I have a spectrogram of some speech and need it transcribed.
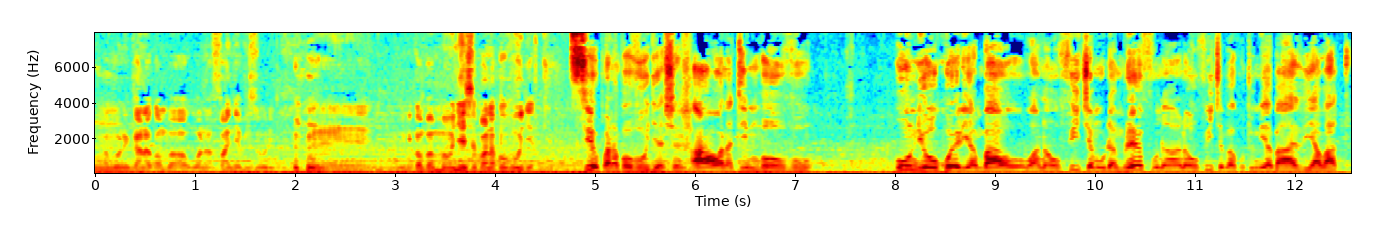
mm. kuonekana kwamba wanafanya vizuri. eh, ni kwamba mmeonyesha panapovuja. Sio panapovuja Sheikh. Hawa wana timu mbovu. Huu ndio ukweli ambao wanaoficha muda mrefu na wanaoficha kwa kutumia baadhi ya watu,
